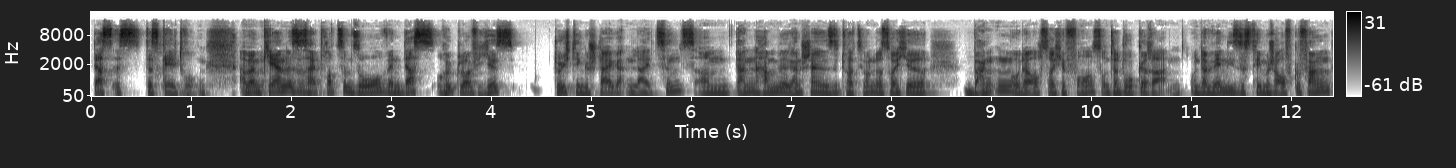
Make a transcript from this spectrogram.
das ist das Gelddrucken. Aber im Kern ist es halt trotzdem so, wenn das rückläufig ist, durch den gesteigerten Leitzins, ähm, dann haben wir ganz schnell eine Situation, dass solche Banken oder auch solche Fonds unter Druck geraten. Und dann werden die systemisch aufgefangen,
